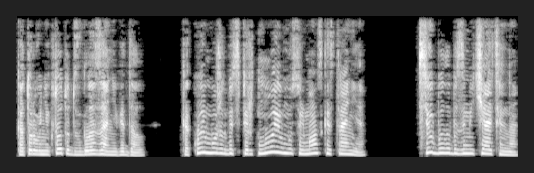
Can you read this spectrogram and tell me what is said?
которого никто тут в глаза не видал. Какое может быть спиртное в мусульманской стране? Все было бы замечательно,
